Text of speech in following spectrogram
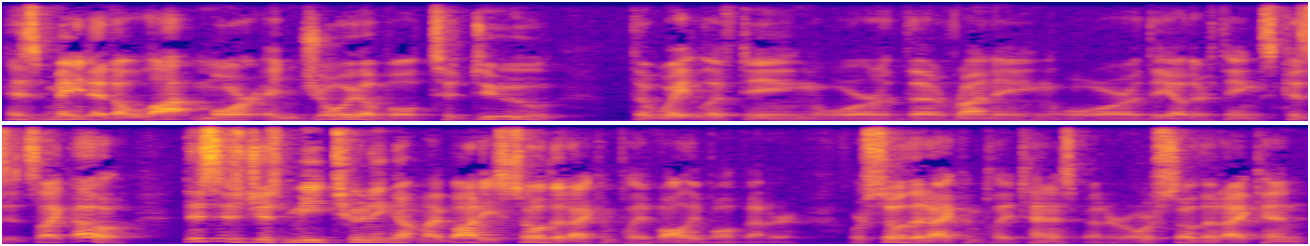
has made it a lot more enjoyable to do the weightlifting or the running or the other things because it's like, oh, this is just me tuning up my body so that I can play volleyball better or so that I can play tennis better or so that I can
